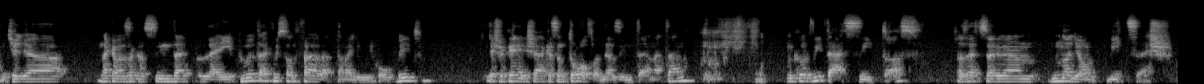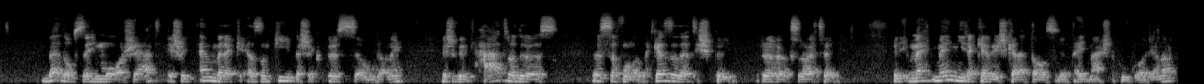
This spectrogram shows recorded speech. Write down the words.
Úgyhogy a, nekem ezek a szintek leépültek, viszont felvettem egy új hobbit, és akkor én is elkezdtem trollkodni az interneten. Amikor vitát szítasz, az egyszerűen nagyon vicces. Bedobsz egy morzsát, és hogy emberek azon képesek összeugrani, és akkor így hátradőlsz, összefonod a kezedet, és akkor így röhögsz rajta, hogy, hogy me- mennyire kevés kellett ahhoz, hogy ott egymásnak ugorjanak.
